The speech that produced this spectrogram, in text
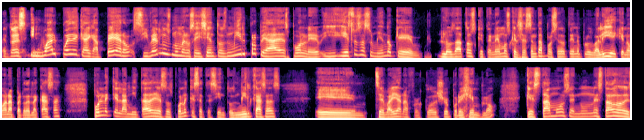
Entonces, igual puede que haya, pero si ves los números, 600 mil propiedades, ponle, y, esto es asumiendo que los datos que tenemos, que el 60% tiene plusvalía y que no van a perder la casa, ponle que la mitad de esos, ponle que 700 mil casas eh, se vayan a foreclosure, por ejemplo, que estamos en un estado de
